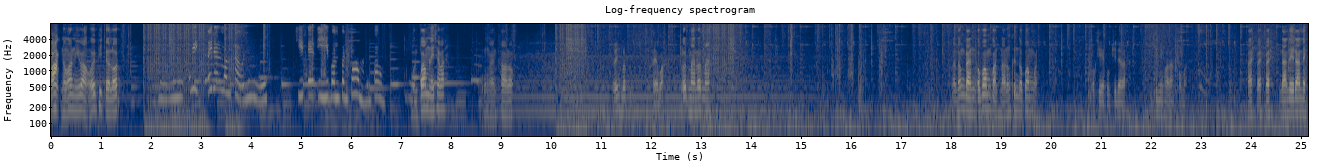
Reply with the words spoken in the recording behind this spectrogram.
ปังน้องอ้อนมีเปล่าโอ้ยพี่เจอรถเอ้ยเอ้ยด้านบนเขายิงหนูคิดเอ็นีบนบนป้อมบนป้อมบนป้อมเลยใช่ปะโรงงานเข้าแล้ว เฮ้ยรถใครวะ รถมารถมา เราต้องดันตัวป้อมก่อน เราต้องขึ้นตัวป้อมก่อน โอเค ผมคิดได้ละแค่นี้พอละผมอะไปไปไปดันเลยดันเลย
